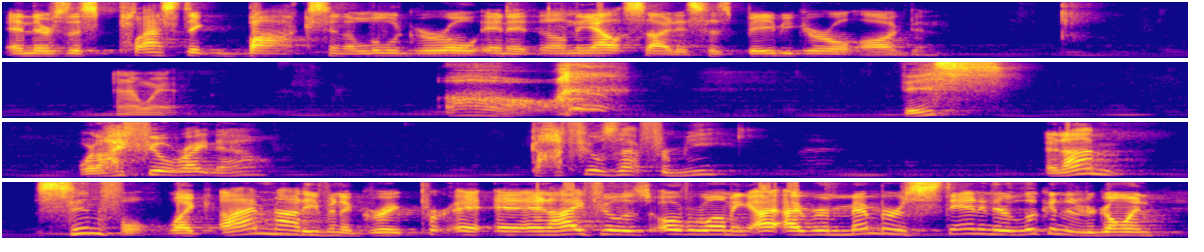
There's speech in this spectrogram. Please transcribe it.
and there's this plastic box and a little girl in it. And on the outside it says baby girl Ogden. And I went, oh, this, what I feel right now, God feels that for me. And I'm sinful. Like, I'm not even a great person. And I feel this overwhelming. I, I remember standing there looking at her going,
